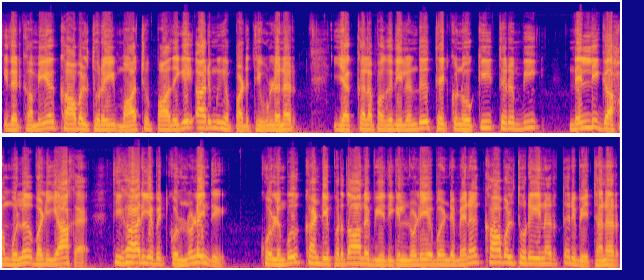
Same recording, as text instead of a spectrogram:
இதற்கமைய காவல்துறை மாற்றுப்பாதையை அறிமுகப்படுத்தியுள்ளனர். யக்கல பகுதியிலிருந்து தெற்கு நோக்கி திரும்பி நெல்லிகஹமுல வழியாக திகாரியவிற்குள் நுழைந்து கொழும்பு கண்டி பிரதான வீதியில் நுழைய வேண்டும் என காவல்துறையினர் தெரிவித்தனர்.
